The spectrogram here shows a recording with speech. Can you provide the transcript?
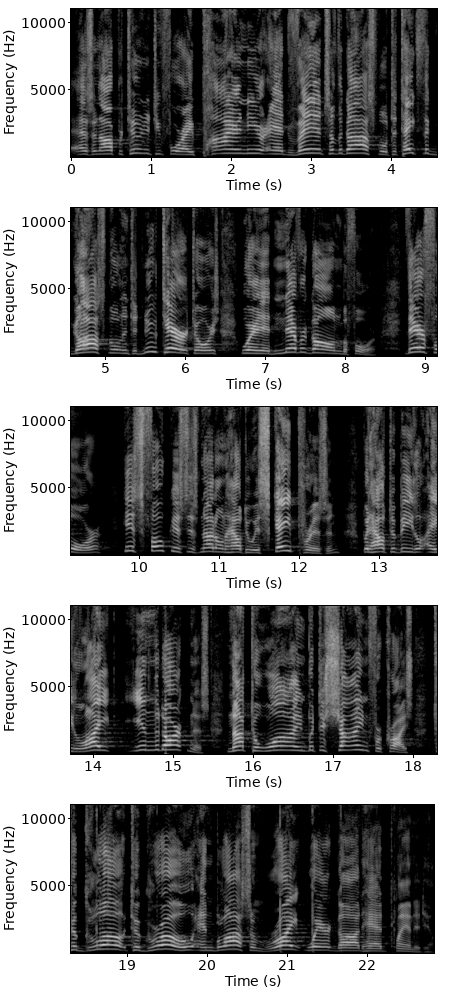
as an opportunity for a pioneer advance of the gospel, to take the gospel into new territories where it had never gone before. Therefore, his focus is not on how to escape prison, but how to be a light in the darkness, not to whine, but to shine for Christ, to glow, to grow and blossom right where God had planted him.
